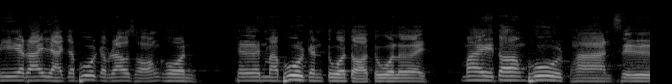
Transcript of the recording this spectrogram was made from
มีอะไรอยากจะพูดกับเราสองคน เชิญมาพูดกันตัวต่อตัวเลย ไม่ต้องพูดผ่านสื่อ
